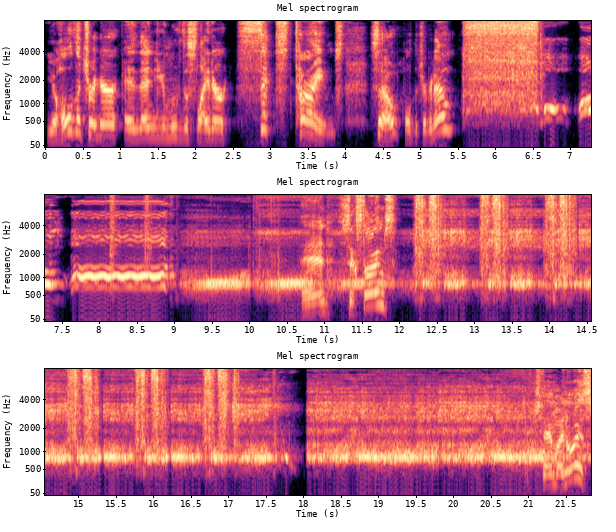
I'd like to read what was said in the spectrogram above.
you hold the trigger and then you move the slider six times. So hold the trigger down. And six times. Standby noise.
